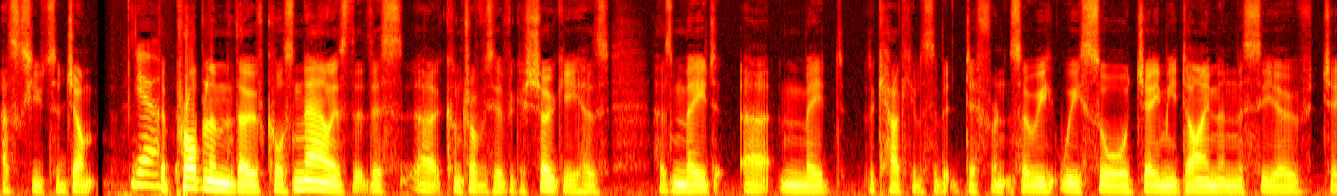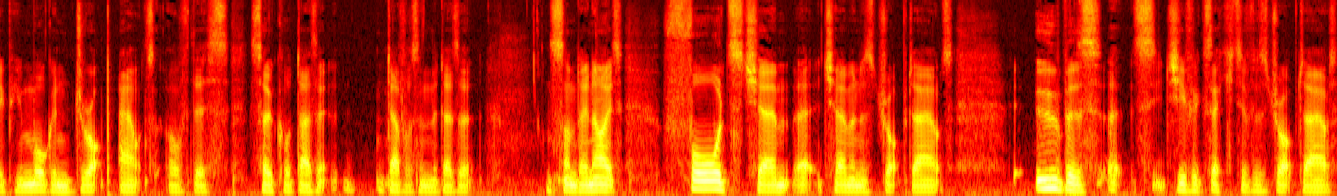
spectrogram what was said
asks you to jump. Yeah. The problem, though, of course, now is that this uh, controversy over Khashoggi has has made uh, made the calculus a bit different. So we, we saw Jamie Dimon, the CEO of J.P. Morgan, drop out of this so-called desert, Davos in the desert on Sunday night. Ford's chair, uh, chairman has dropped out. Uber's uh, chief executive has dropped out.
